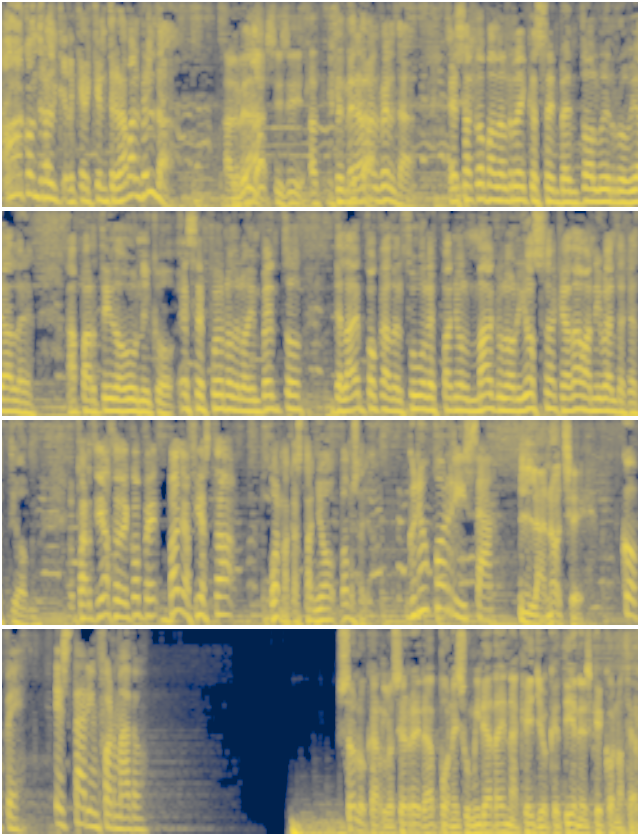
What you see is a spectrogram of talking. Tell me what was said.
Ah, contra el que, el que- el entrenaba al Belda. Albelda, sí, sí. Que entrenaba Acheneta. al Belda. Esa Copa del Rey que se inventó Luis Rubiales a partido único. Ese fue uno de los inventos de la época del fútbol español más gloriosa que ha dado a nivel de gestión. Partidazo de Cope, vaya fiesta. Juanma Castaño, vamos allá. Grupo Risa. La noche. Cope. Estar informado. Solo Carlos Herrera pone su mirada en aquello que tienes que conocer.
